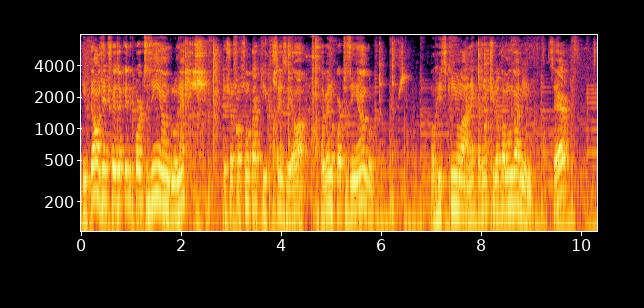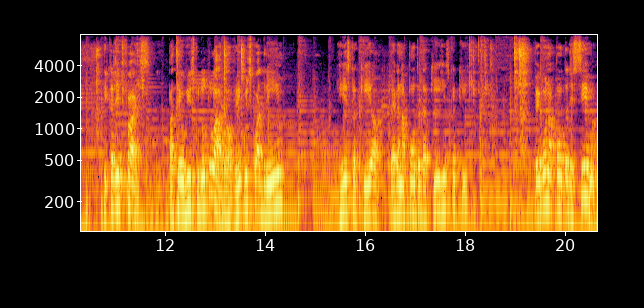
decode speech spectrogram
então a gente fez aquele cortezinho em ângulo, né? Deixa eu só soltar aqui para vocês verem, ó. Tá vendo o cortezinho em ângulo? O risquinho lá, né? Que a gente tirou da longarina, certo? O que, que a gente faz? Para ter o risco do outro lado, ó. Vem com o esquadrinho, risca aqui, ó. Pega na ponta daqui e risca aqui. Pegou na ponta de cima,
